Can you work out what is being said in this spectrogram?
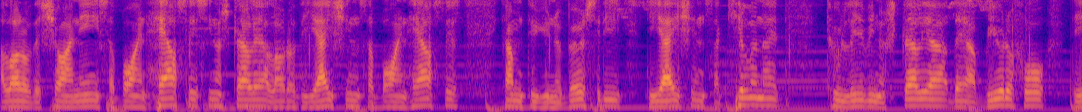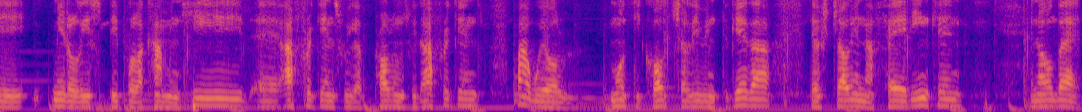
a lot of the chinese are buying houses in australia a lot of the asians are buying houses coming to university. The asians are killing it to live in australia. They are beautiful. The middle east people are coming here. Uh, africans we got problems with africans but we all multicultural living together the australian are fair income and all that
